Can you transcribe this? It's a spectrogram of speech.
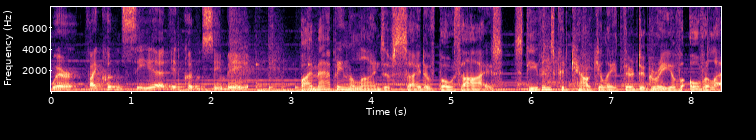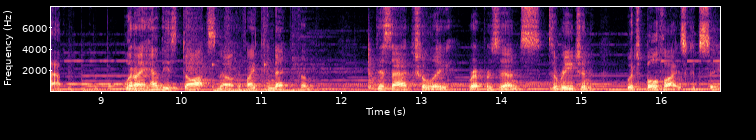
where if I couldn't see it, it couldn't see me. By mapping the lines of sight of both eyes, Stevens could calculate their degree of overlap. When I have these dots now, if I connect them, this actually represents the region which both eyes could see.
